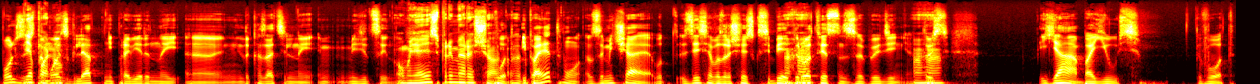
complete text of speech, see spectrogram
пользуясь, Я на мой понял. взгляд, непроверенной, э, недоказательной медициной. У меня есть пример еще. Вот, и поэтому, замечая, вот здесь я возвращаюсь к себе, Ага. беру ответственность за свое поведение. Ага. То есть я боюсь, вот,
